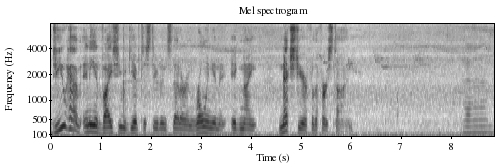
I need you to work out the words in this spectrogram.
do you have any advice you would give to students that are enrolling in Ignite next year for the first time? Um,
